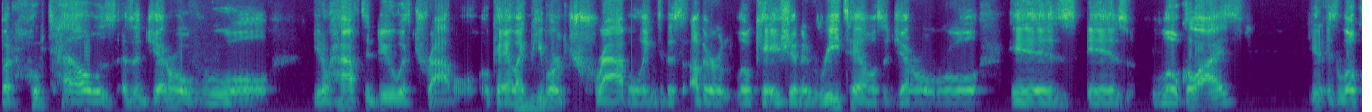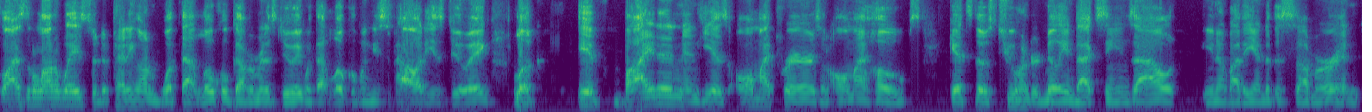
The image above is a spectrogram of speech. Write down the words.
But hotels, as a general rule, you know, have to do with travel. Okay, like mm-hmm. people are traveling to this other location, and retail, as a general rule, is is localized is localized in a lot of ways. So depending on what that local government is doing, what that local municipality is doing, look, if Biden and he has all my prayers and all my hopes gets those 200 million vaccines out, you know, by the end of the summer and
